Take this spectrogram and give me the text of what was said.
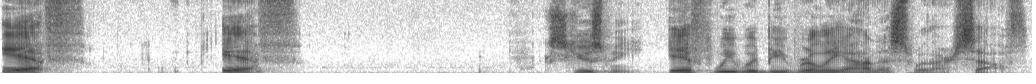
if, if, excuse me, if we would be really honest with ourselves.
